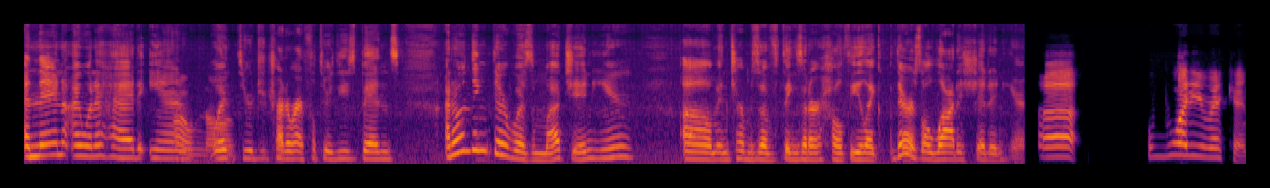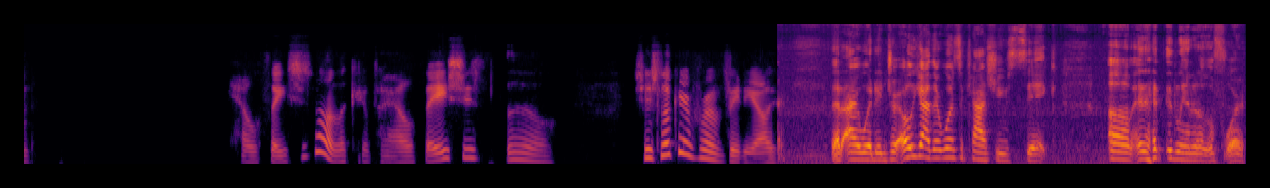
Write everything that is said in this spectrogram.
and then I went ahead and Oh, no. went through to try to rifle through these bins. I don't think there was much in here, um, in terms of things that are healthy. Like there's a lot of shit in here. Uh, what do you reckon? Healthy. She's not looking for healthy. She's, ugh. She's looking for a video. that I would enjoy. Oh yeah, there was a cashew sick. um, and it landed on the floor.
